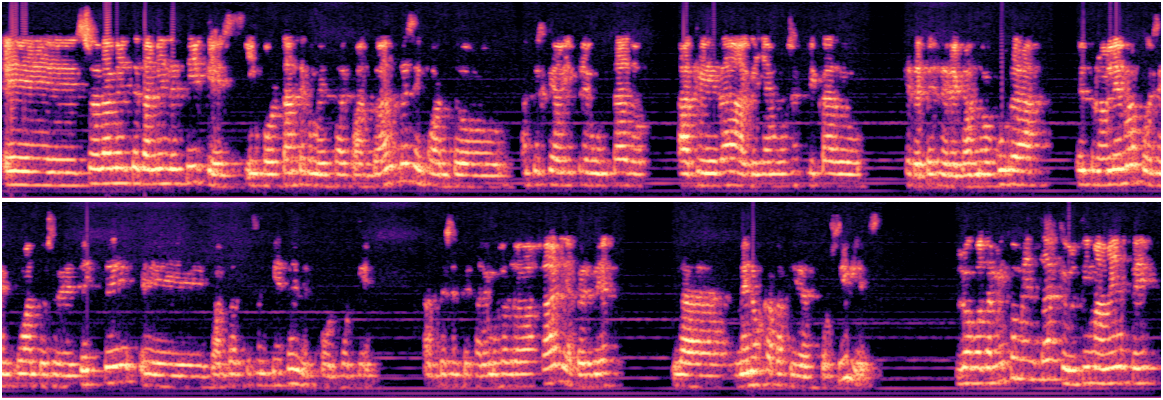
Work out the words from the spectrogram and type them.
Eh, solamente también decir que es importante comenzar cuanto antes, en cuanto antes que habéis preguntado a qué edad, que ya hemos explicado que depende de cuándo ocurra el problema, pues en cuanto se detecte, eh, cuanto antes empiece, mejor, porque antes empezaremos a trabajar y a perder las menos capacidades posibles. Luego también comentar que últimamente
